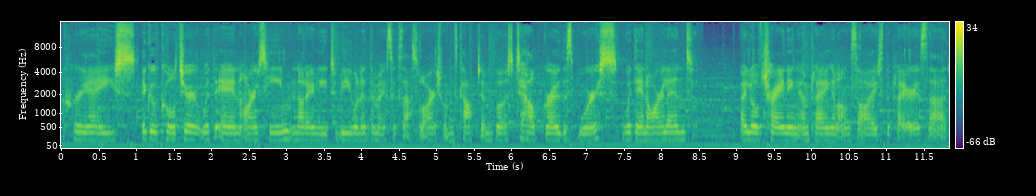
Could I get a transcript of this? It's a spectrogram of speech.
create a good culture within our team, not only to be one of the most successful Irish women's captain, but to help grow the sport within Ireland. I love training and playing alongside the players that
